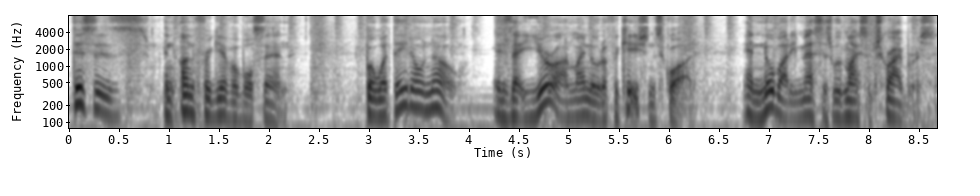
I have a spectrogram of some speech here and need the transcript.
This is an unforgivable sin. But what they don't know is that you're on my notification squad, and nobody messes with my subscribers.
